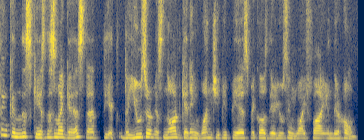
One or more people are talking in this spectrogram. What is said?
think in this case, this is my guess that the the user is not getting one Gbps because they're using Wi-Fi in their home.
